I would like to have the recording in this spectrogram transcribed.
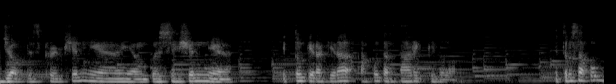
job description-nya, yang position-nya itu kira-kira aku tertarik gitu loh. Terus aku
